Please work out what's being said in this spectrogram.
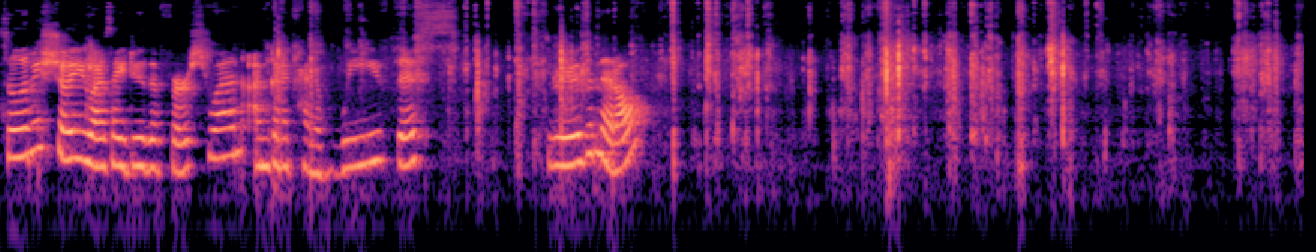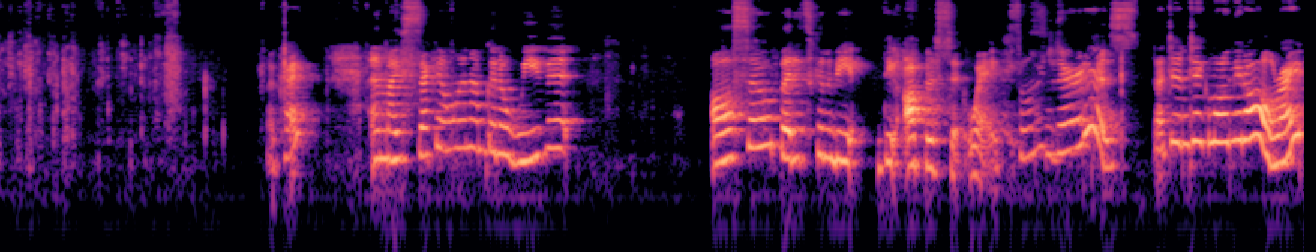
So let me show you as I do the first one. I'm going to kind of weave this through the middle. And my second one, I'm going to weave it also, but it's going to be the opposite way. So, so there it is. That didn't take long at all, right?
